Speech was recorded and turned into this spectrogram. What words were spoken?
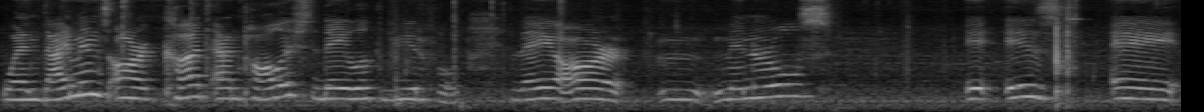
When diamonds are cut and polished, they look beautiful. They are mm, minerals. It is a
